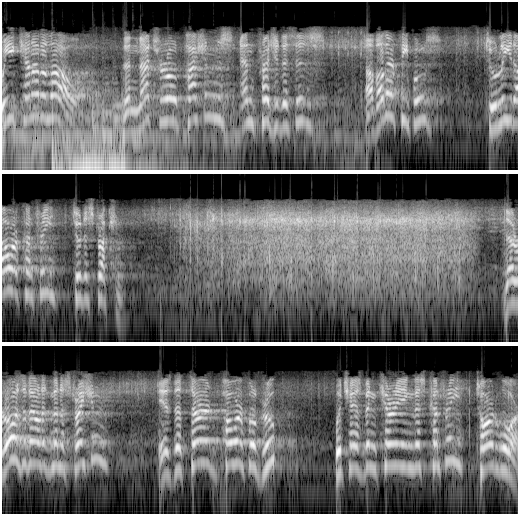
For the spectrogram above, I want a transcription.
We cannot allow the natural passions and prejudices of other peoples to lead our country to destruction. The Roosevelt administration is the third powerful group which has been carrying this country toward war.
